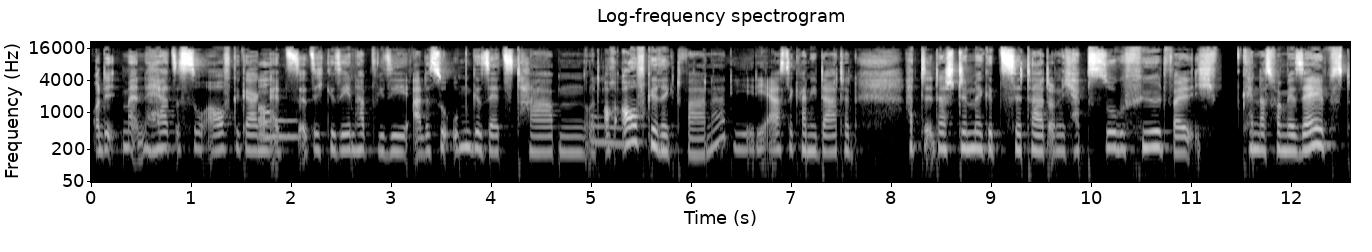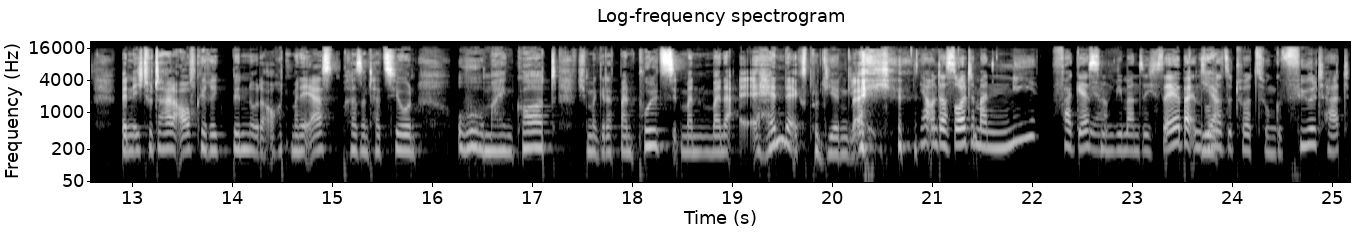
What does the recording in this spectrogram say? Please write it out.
Und mein Herz ist so aufgegangen, oh. als, als ich gesehen habe, wie sie alles so umgesetzt haben und oh. auch aufgeregt war. Ne? Die, die erste Kandidatin hat in der Stimme gezittert und ich habe es so gefühlt, weil ich kenne das von mir selbst, wenn ich total aufgeregt bin oder auch meine ersten Präsentation. Oh mein Gott, ich habe mir gedacht, mein Puls, mein, meine Hände explodieren gleich. Ja, und das sollte man nie vergessen, ja. wie man sich selber in so ja. einer Situation gefühlt hat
